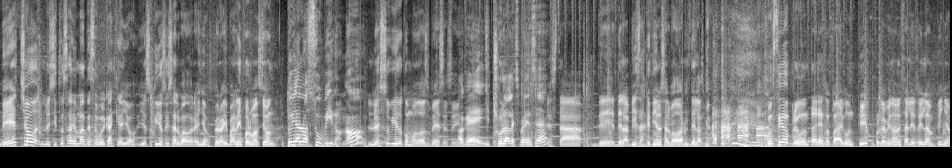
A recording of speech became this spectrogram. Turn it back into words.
De hecho, Luisito sabe más de ese volcán que yo, y eso que yo soy salvadoreño, pero ahí va la información. Tú ya lo has subido, ¿no? Lo he subido como dos veces, sí. Ok, ¿y chula la experiencia? Está de, de las visas que tiene El Salvador, de las mejores. Justo iba a preguntar eso, para algún tip, porque a mí no me sale, soy lampiño.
